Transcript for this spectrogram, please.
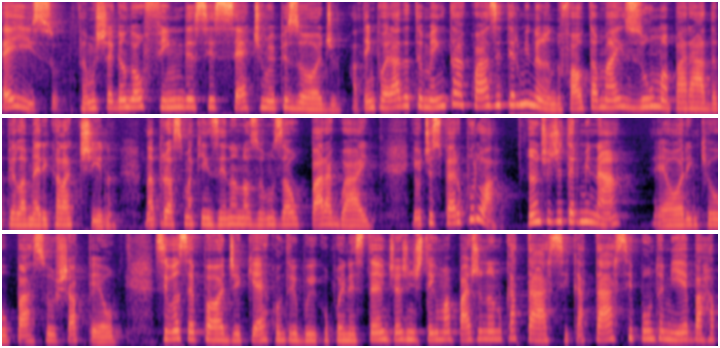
é isso. Estamos chegando ao fim desse sétimo episódio. A temporada também está quase terminando. Falta mais uma parada pela América Latina. Na próxima quinzena nós vamos ao Paraguai. Eu te espero por lá. Antes de terminar, é a hora em que eu passo o chapéu. Se você pode e quer contribuir com o Põe Estante, a gente tem uma página no Catarse, catarse.me barra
